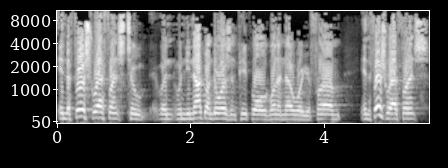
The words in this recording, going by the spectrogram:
in the first reference to when, when you knock on doors and people want to know where you're from, in the first reference,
